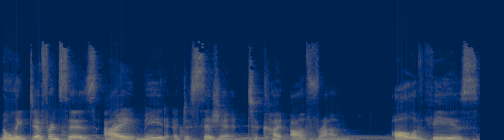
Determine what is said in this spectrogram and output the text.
The only difference is I made a decision to cut off from all of these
